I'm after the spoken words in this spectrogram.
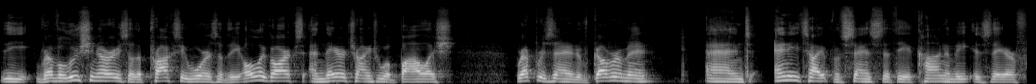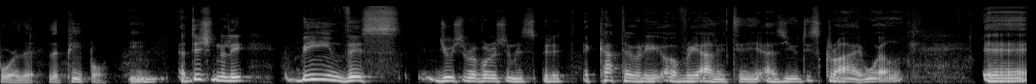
the revolutionaries are the proxy wars of the oligarchs, and they are trying to abolish representative government and any type of sense that the economy is there for the, the people. Additionally, being this Jewish revolutionary spirit a category of reality, as you describe well, uh,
